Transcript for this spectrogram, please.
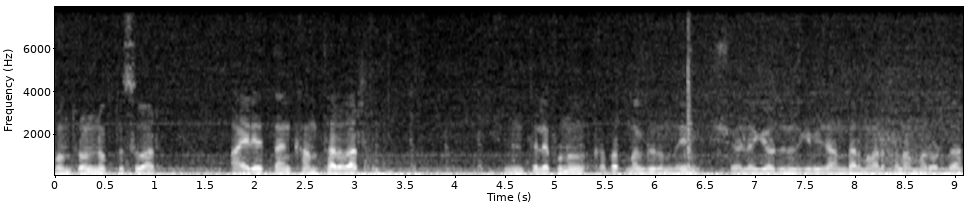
kontrol noktası var. Ayrıyetten kantar var. Şimdi telefonu kapatmak zorundayım. Şöyle gördüğünüz gibi jandarmalar falan var orada.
